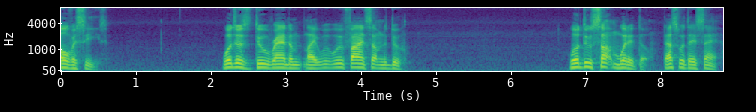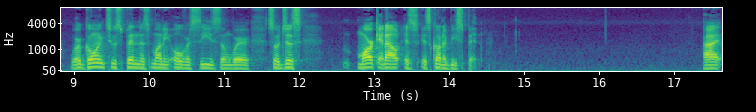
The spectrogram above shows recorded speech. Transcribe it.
overseas. We'll just do random, like, we'll find something to do. We'll do something with it, though. That's what they're saying. We're going to spend this money overseas somewhere. So just mark it out. It's, it's going to be spent. All right.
